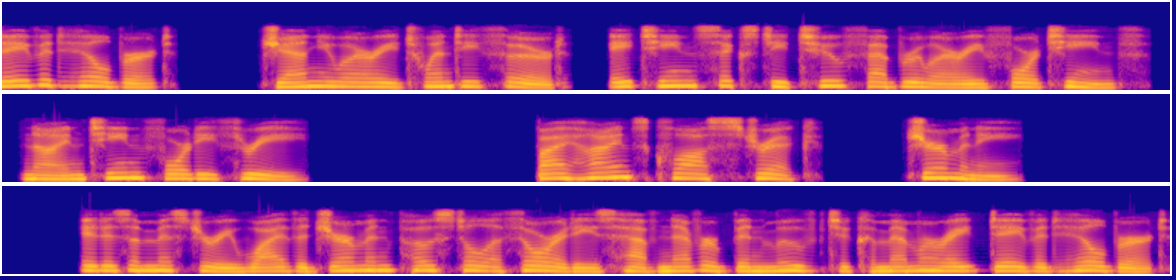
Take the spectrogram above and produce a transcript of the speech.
David Hilbert, January 23, 1862 February 14, 1943. By Heinz Klaus Strick, Germany. It is a mystery why the German postal authorities have never been moved to commemorate David Hilbert,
